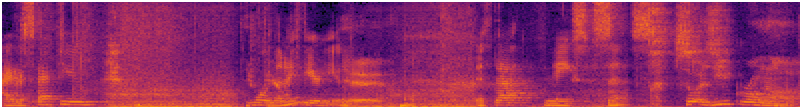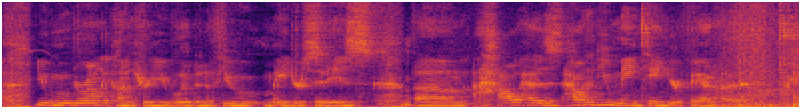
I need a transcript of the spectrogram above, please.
I respect you You more than me? I fear you. Yeah. If that makes sense. So as you've grown up, you've moved around the country, you've lived in a few major cities. Um, how has how have you maintained your fanhood?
